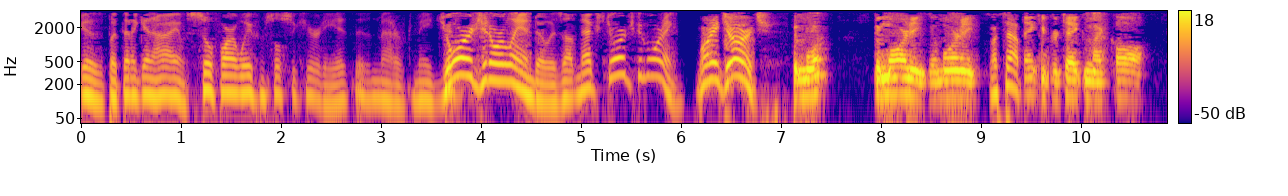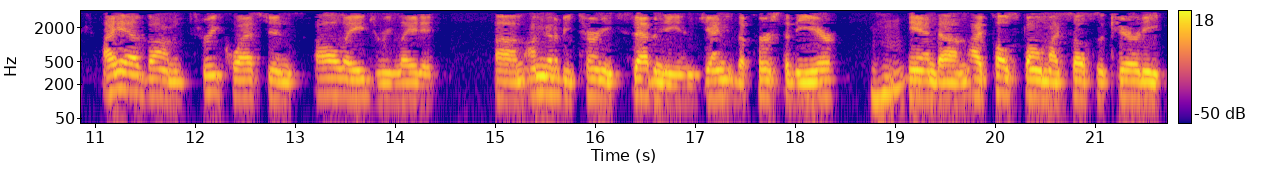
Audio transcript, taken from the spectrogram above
yes, but then again, I am so far away from Social Security, it doesn't matter to me. George in Orlando is up next. George, good morning. Morning, George. Good, mor- good morning. Good morning. What's up? Thank you for taking my call. I have um, three questions, all age related. um, I'm going to be turning 70 in Jan- the first of the year, Mm-hmm. and um, I postponed my Social Security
